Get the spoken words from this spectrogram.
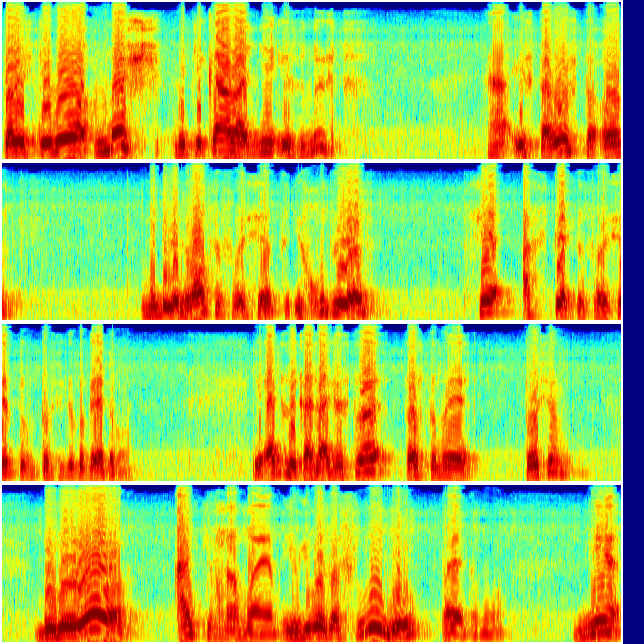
То есть его мощь вытекала не из мышц, а из того, что он мобилизовался в свое сердце. И худлев, все аспекты своего сердца он посвятил только этому. И это доказательство, то, что мы просим, Бумеро Альтим Намаем, и в его заслугу, поэтому, не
